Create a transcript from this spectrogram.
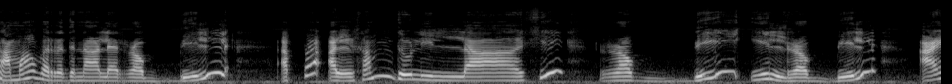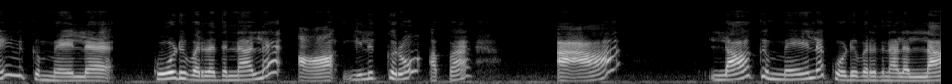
கமா வர்றதுனால ரப்பில். அப்போ அல்ஹம்துலில்லாஹி ரப்பி இல் ரப்பில் ஐனுக்கு மேலே கோடு வர்றதுனால ஆ இழுக்கிறோம். அப்போ ஆ லாக்கு மேலே கோடு வர்றதுனால லா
